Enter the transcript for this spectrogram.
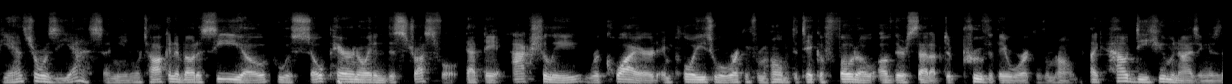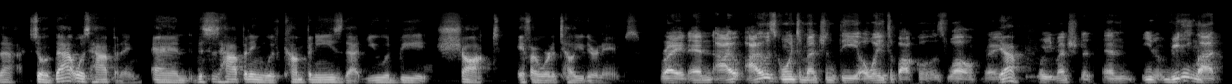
the answer was yes. I mean, we're talking about a CEO who was so paranoid and distrustful that they actually required employees who were working from home to take a photo of their setup to prove that they were working from home. Like, how dehumanizing is that? So that was happening. And this is happening with companies that you would be shocked if I were to tell you their names. Right. And I, I was going to mention the Away debacle as well, right? Yeah. Where you mentioned it. And, you know, reading that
